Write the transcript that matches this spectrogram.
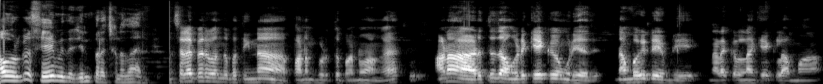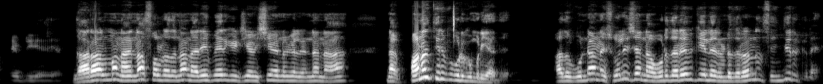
அவருக்கும் சேம் இந்த ஜின் பிரச்சனை தான் இருக்குது சில பேர் வந்து பாத்தீங்கன்னா பணம் கொடுத்து பண்ணுவாங்க. ஆனா அடுத்தது அவங்க கிட்ட கேட்கவே முடியாது. நம்ம கிட்ட எப்படி நடக்கலாம் கேட்கலாமா? எப்படி? தாராளமாக நான் என்ன சொல்கிறதுனா நிறைய பேருக்கு விஷய விஷயங்கள் என்னென்னா நான் பணம் திருப்பி கொடுக்க முடியாது. அதுக்கு உண்டான சொல்யூஷன் நான் ஒரு தடவைக்கு இல்லை ரெண்டு தடவை செஞ்சுருக்கிறேன்.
